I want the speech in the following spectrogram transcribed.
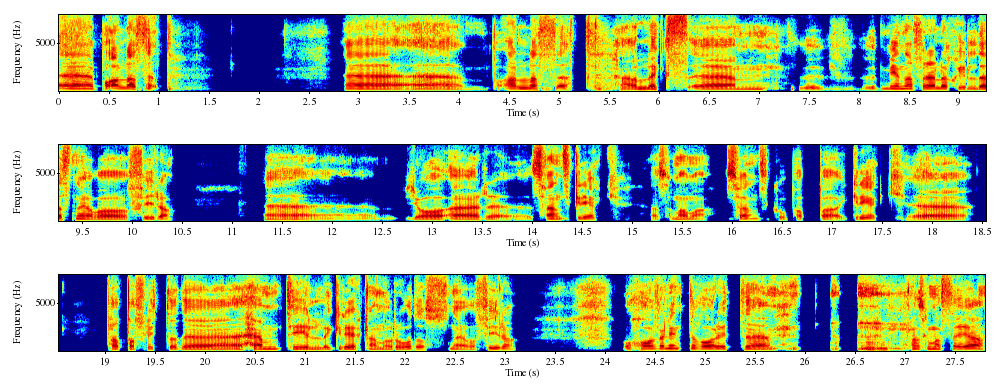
Eh, på alla sätt. Eh, på alla sätt, Alex. Eh, mina föräldrar skildes när jag var fyra. Eh, jag är eh, svensk-grek Alltså mamma svensk och pappa grek. Eh, pappa flyttade hem till Grekland och Rhodos när jag var fyra. Och har väl inte varit, eh, vad ska man säga,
